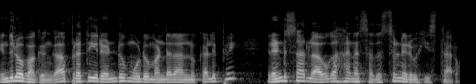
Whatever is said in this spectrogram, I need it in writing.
ఇందులో భాగంగా ప్రతి రెండు మూడు మండలాలను కలిపి రెండుసార్లు అవగాహన సదస్సులు నిర్వహిస్తారు.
